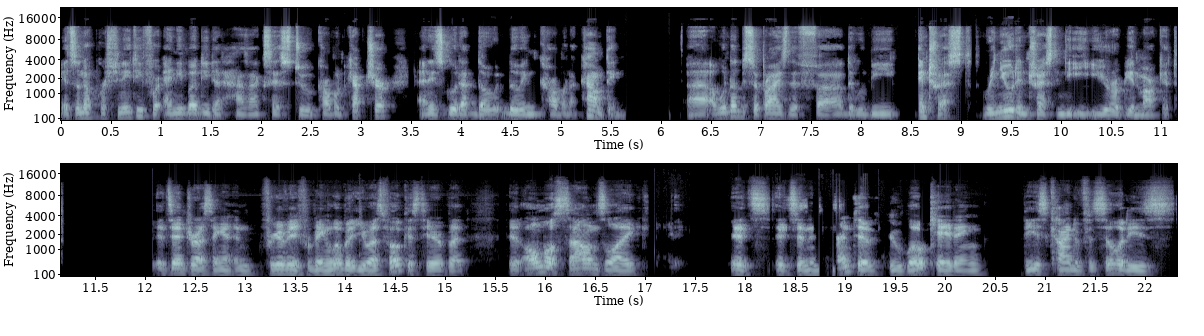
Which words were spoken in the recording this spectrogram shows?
It's an opportunity for anybody that has access to carbon capture and is good at do- doing carbon accounting. Uh, I would not be surprised if uh, there would be interest, renewed interest in the European market. it's interesting, and forgive me for being a little bit U.S. focused here, but it almost sounds like it's it's an incentive to locating these kind of facilities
